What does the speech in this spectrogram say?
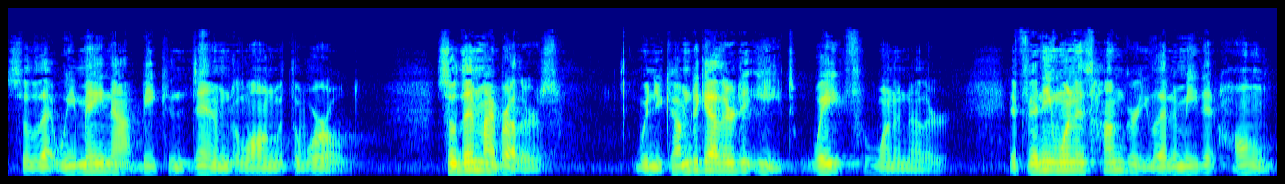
so that we may not be condemned along with the world. So then, my brothers, when you come together to eat, wait for one another. If anyone is hungry, let him eat at home,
